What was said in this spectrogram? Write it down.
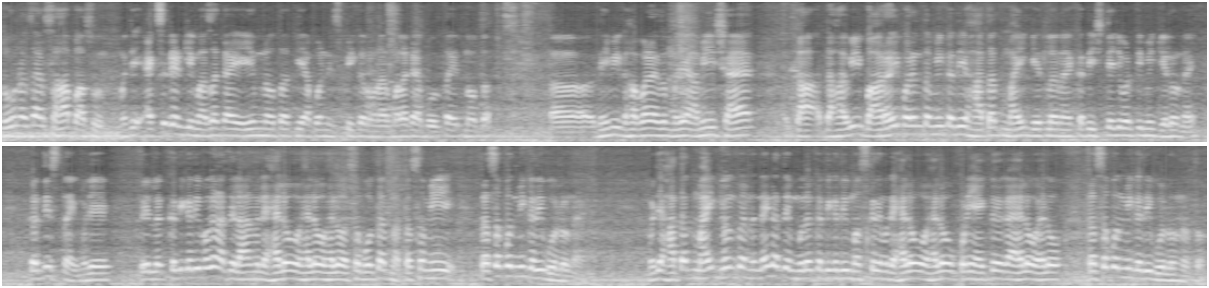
दोन हजार सहापासून म्हणजे ॲक्सिडेंटली माझा काय एम नव्हता की आपण स्पीकर होणार मला काय बोलता येत नव्हतं. नेहमी घाबरायचं म्हणजे आम्ही शाळा दहा दहावी बारावीपर्यंत मी कधी हातात माईक घेतलं नाही कधी स्टेजवरती मी गेलो नाही कधीच नाही. म्हणजे ते कधी कधी बघा ना ते लहान मुले हॅलो हॅलो हॅलो असं बोलतात ना तसं मी तसं पण मी कधी बोललो नाही. म्हणजे हातात माईक घेऊन पण नाही का ते मुलं कधी कधी मस्करीमध्ये हॅलो हॅलो कोणी ऐकतोय का हॅलो हॅलो तसं पण मी कधी बोललो नव्हतो.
